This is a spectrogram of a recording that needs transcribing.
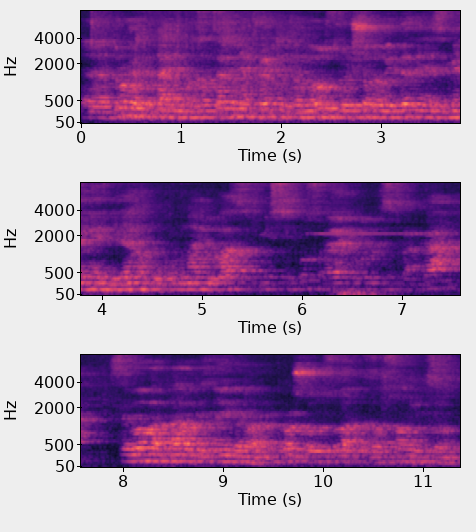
Е, Друге питання про затвердження проєкту землеустрою щодо відведення земельних ділянок у комунальній власності в місті Кус районі вулиці Франка, Сивова та об'їзної дороги. Прошу голосувати за основу і цілому.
